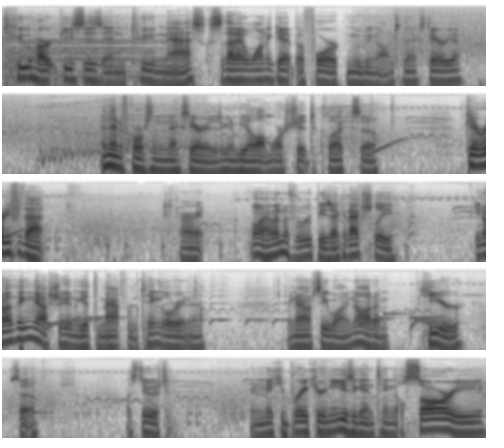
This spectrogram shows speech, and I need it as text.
two heart pieces and two masks that I want to get before moving on to the next area. And then of course in the next area there's going to be a lot more shit to collect, so get ready for that. Alright. Oh, I have enough rupees. I could actually you know, I think I'm actually going to get the map from Tingle right now. I mean, I don't see why not. I'm here, so let's do it. I'm going to make you break your knees again, Tingle. Sorry.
